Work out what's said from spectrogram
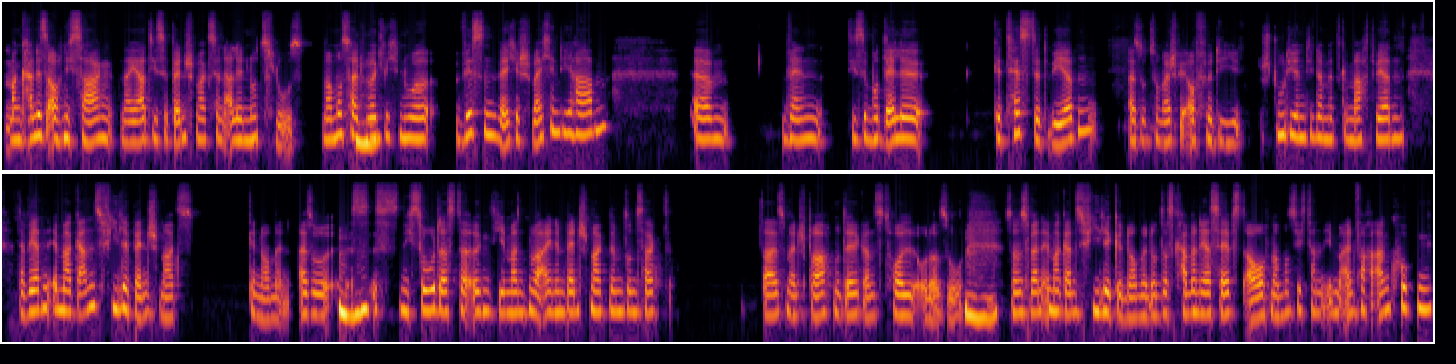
man kann es auch nicht sagen, naja, diese Benchmarks sind alle nutzlos. Man muss halt mhm. wirklich nur wissen, welche Schwächen die haben. Ähm, wenn diese Modelle getestet werden, also zum Beispiel auch für die Studien, die damit gemacht werden, da werden immer ganz viele Benchmarks genommen. Also mhm. es ist nicht so, dass da irgendjemand nur einen Benchmark nimmt und sagt, da ist mein Sprachmodell ganz toll oder so, mhm. sondern es werden immer ganz viele genommen und das kann man ja selbst auch. Man muss sich dann eben einfach angucken,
